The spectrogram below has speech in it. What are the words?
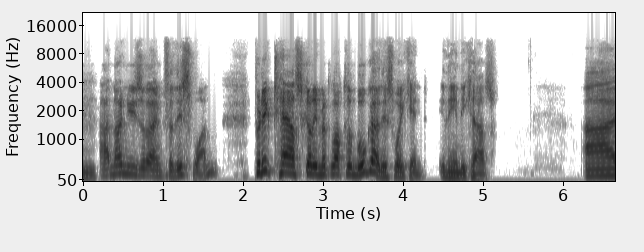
Mm. uh, no username for this one. Predict how Scotty McLaughlin will go this weekend in the IndyCars. Uh,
